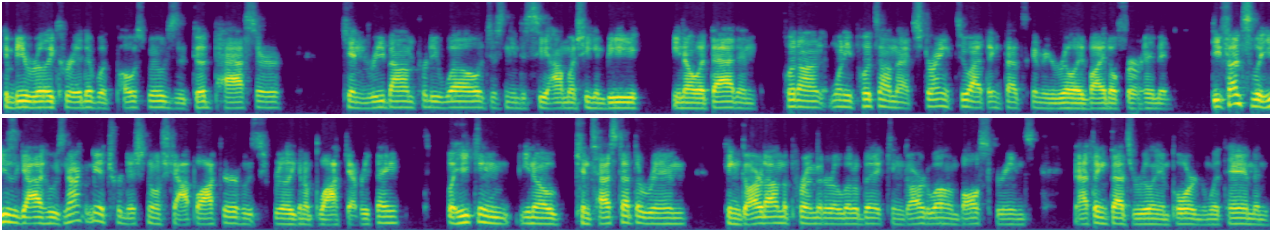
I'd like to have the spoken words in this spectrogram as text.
can be really creative with post moves. He's a good passer, can rebound pretty well. Just need to see how much he can be, you know, with that. And put on, when he puts on that strength too, I think that's going to be really vital for him. And defensively, he's a guy who's not going to be a traditional shot blocker who's really going to block everything, but he can, you know, contest at the rim, can guard on the perimeter a little bit, can guard well in ball screens. And I think that's really important with him. And,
